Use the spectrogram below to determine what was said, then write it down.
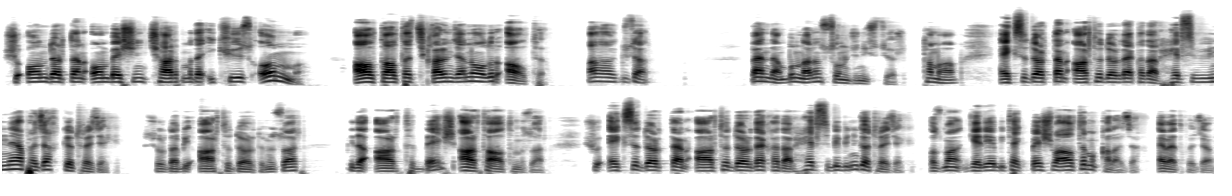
Şu 14'ten 15'in çarpımı da 210 mu? Alt alta çıkarınca ne olur? 6. Aa güzel. Benden bunların sonucunu istiyor. Tamam. Eksi 4'ten artı 4'e kadar hepsi birbirini yapacak? Götürecek. Şurada bir artı 4'ümüz var. Bir de artı 5 artı 6'mız var. Şu eksi 4'ten artı 4'e kadar hepsi birbirini götürecek. O zaman geriye bir tek 5 ve 6 mı kalacak? Evet hocam.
